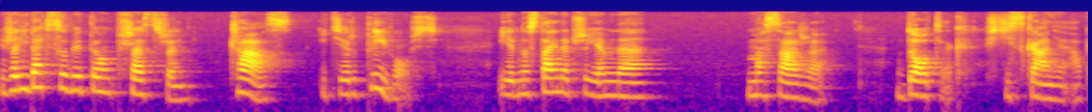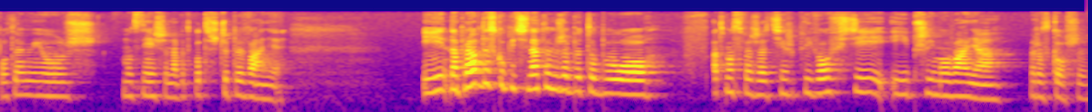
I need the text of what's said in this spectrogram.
Jeżeli dać sobie tę przestrzeń, czas i cierpliwość jednostajne, przyjemne masaże, dotyk, ściskanie, a potem już mocniejsze, nawet podszczypywanie. I naprawdę skupić się na tym, żeby to było w atmosferze cierpliwości i przyjmowania rozkoszy.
